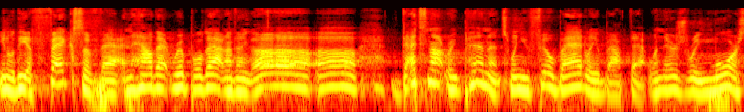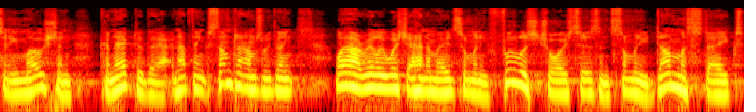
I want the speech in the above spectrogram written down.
you know, the effects of that and how that rippled out. And I think, oh, oh, that's not repentance when you feel badly about that, when there's remorse and emotion connected to that. And I think sometimes we think, well, I really wish I hadn't made so many foolish choices and so many dumb mistakes.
